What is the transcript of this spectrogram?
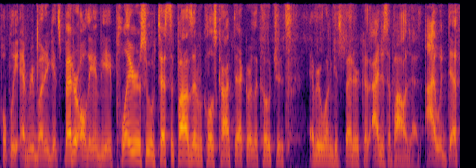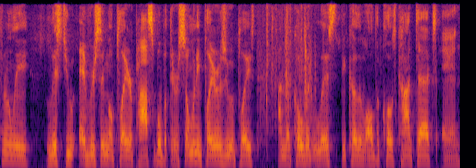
Hopefully, everybody gets better. All the NBA players who have tested positive or close contact or the coaches, everyone gets better because I just apologize. I would definitely list you every single player possible, but there are so many players who were placed on the COVID list because of all the close contacts and,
